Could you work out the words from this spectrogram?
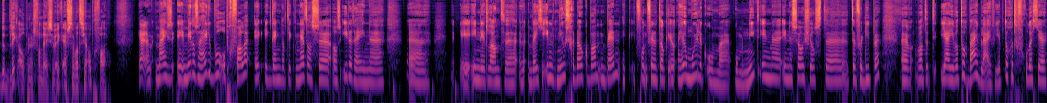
de blikopeners van deze week. Esther, wat is jou opgevallen? Ja, mij is inmiddels een heleboel opgevallen. Ik, ik denk dat ik net als, uh, als iedereen uh, uh, in dit land een beetje in het nieuws gedoken ben. Ik, ik vond, vind het ook heel, moeilijk om, om niet in, in de socials te, te verdiepen. want het, ja, je wilt toch bijblijven. Je hebt toch het gevoel dat je,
